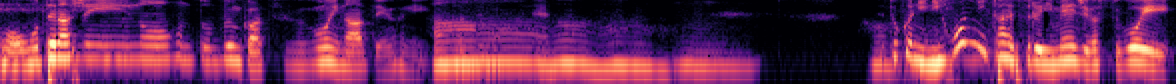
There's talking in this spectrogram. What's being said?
こうおもてなしの本当文化はすごいなっていうふうに感じますね。うんで特に日本に対するイメージがすごい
